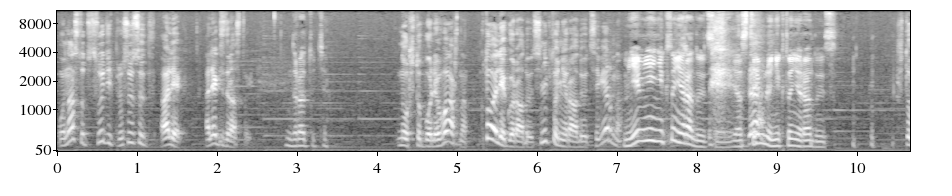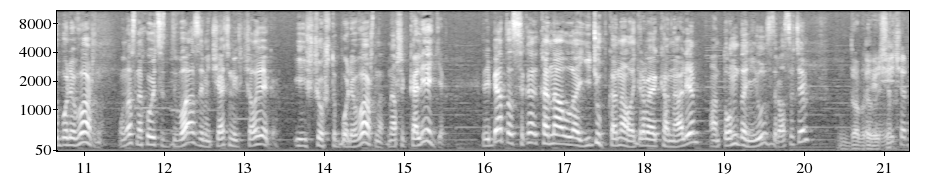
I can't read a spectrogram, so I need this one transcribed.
у нас тут в студии присутствует Олег. Олег, здравствуй. Здравствуйте. Но что более важно, кто Олегу радуется? Никто не радуется, верно? Мне, мне никто не радуется. Я стримлю, никто не радуется. Что более важно, у нас находится два замечательных человека. И еще что более важно, наши коллеги. Ребята с канала, YouTube канала Игровая канале, Антон, Данил, здравствуйте. Добрый, Добрый вечер. вечер.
